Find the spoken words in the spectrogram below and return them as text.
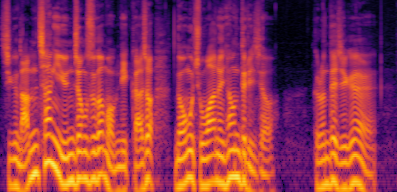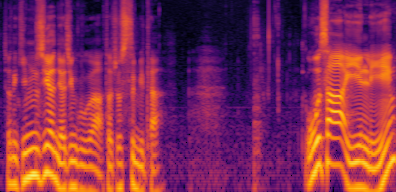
지금 남창희, 윤정수가 뭡니까? 저 너무 좋아하는 형들이죠. 그런데 지금, 저는 김수현 여진구가 더 좋습니다. 5421님,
